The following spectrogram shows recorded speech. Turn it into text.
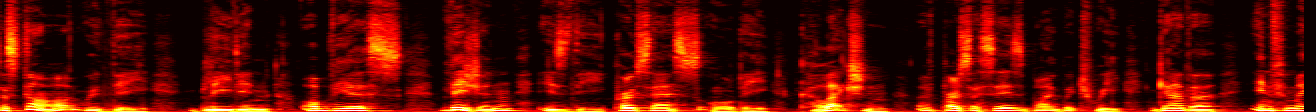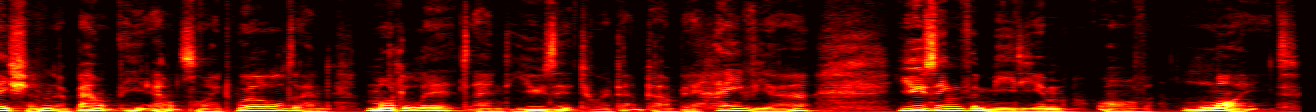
To start with the bleeding obvious, vision is the process or the collection of processes by which we gather information about the outside world and model it and use it to adapt our behaviour using the medium of light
